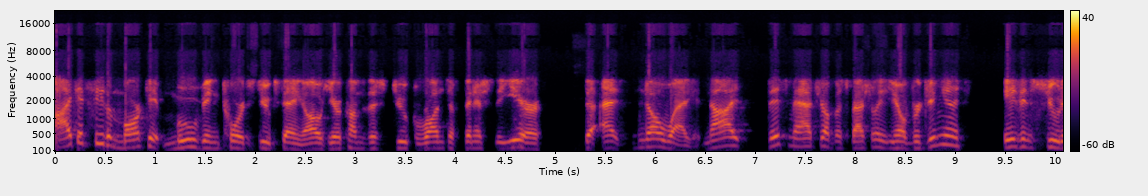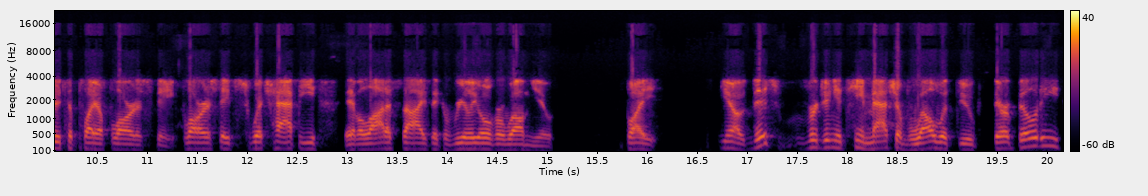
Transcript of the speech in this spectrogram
I could see the market moving towards Duke, saying, "Oh, here comes this Duke run to finish the year." Uh, no way, not this matchup, especially. You know, Virginia isn't suited to play a Florida State. Florida State switch happy. They have a lot of size. They could really overwhelm you. But you know, this Virginia team match up well with Duke. Their ability,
